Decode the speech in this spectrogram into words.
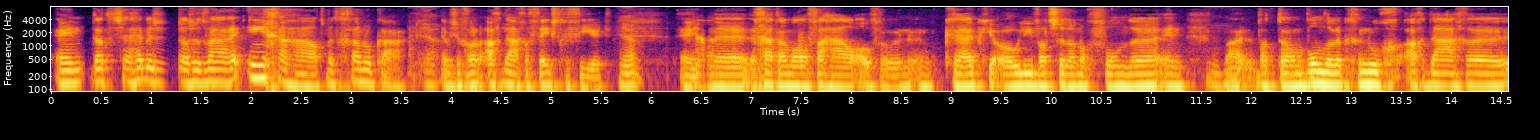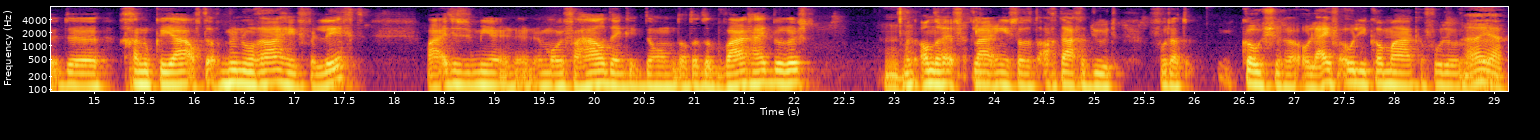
En dat ze, hebben ze als het ware ingehaald met Chanukka. Ja. Hebben ze gewoon acht dagen feest gevierd. Ja. En eh, er gaat dan wel een verhaal over een, een kruikje olie, wat ze dan nog vonden. En maar wat dan wonderlijk genoeg acht dagen de Chanukka of de menorah heeft verlicht. Maar het is meer een, een, een mooi verhaal, denk ik, dan dat het op waarheid berust. Mhm. Een andere verklaring is dat het acht dagen duurt voordat koosjere olijfolie kan maken. Voor de, Ah ja.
